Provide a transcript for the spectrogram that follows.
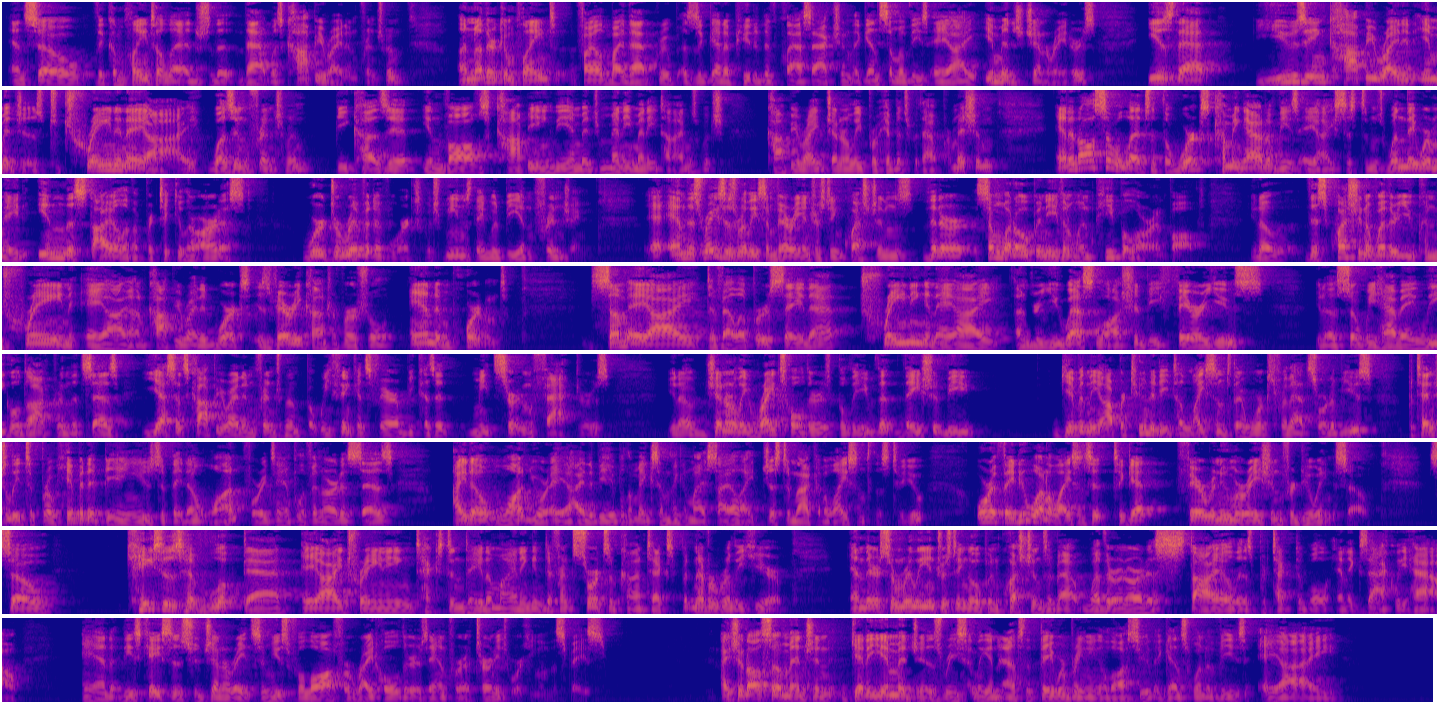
And so the complaint alleged that that was copyright infringement. Another complaint filed by that group as again a putative class action against some of these AI image generators is that using copyrighted images to train an AI was infringement because it involves copying the image many, many times, which copyright generally prohibits without permission. And it also alleged that the works coming out of these AI systems, when they were made in the style of a particular artist, were derivative works, which means they would be infringing. And this raises really some very interesting questions that are somewhat open even when people are involved. You know, this question of whether you can train AI on copyrighted works is very controversial and important. Some AI developers say that training an AI under US law should be fair use you know, so we have a legal doctrine that says, yes, it's copyright infringement, but we think it's fair because it meets certain factors. You know, generally rights holders believe that they should be given the opportunity to license their works for that sort of use, potentially to prohibit it being used if they don't want. For example, if an artist says, I don't want your AI to be able to make something in my style, I just am not going to license this to you. Or if they do want to license it, to get fair remuneration for doing so. So cases have looked at AI training, text and data mining in different sorts of contexts, but never really here. And there's some really interesting open questions about whether an artist's style is protectable and exactly how. And these cases should generate some useful law for right holders and for attorneys working in the space. I should also mention Getty Images recently announced that they were bringing a lawsuit against one of these AI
